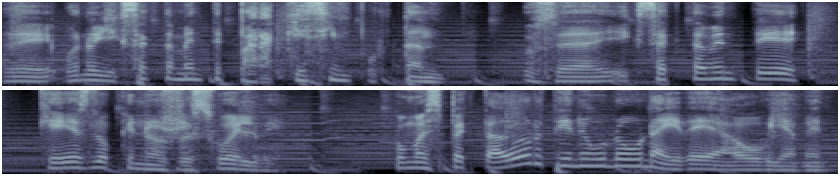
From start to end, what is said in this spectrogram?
de, bueno, ¿y exactamente para qué es importante? O sea, exactamente qué es lo que nos resuelve. Como espectador tiene uno una idea, obviamente,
